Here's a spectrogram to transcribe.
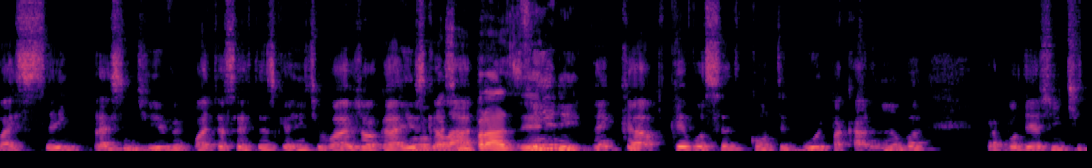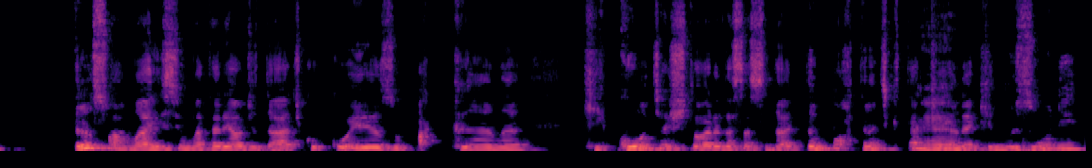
vai ser imprescindível. Pode ter certeza que a gente vai jogar isso, Pô, que é lá. um prazer. Vini, vem cá, porque você contribui pra caramba para poder a gente transformar isso em um material didático coeso, bacana, que conte a história dessa cidade tão importante que está aqui, É. né? que nos une,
